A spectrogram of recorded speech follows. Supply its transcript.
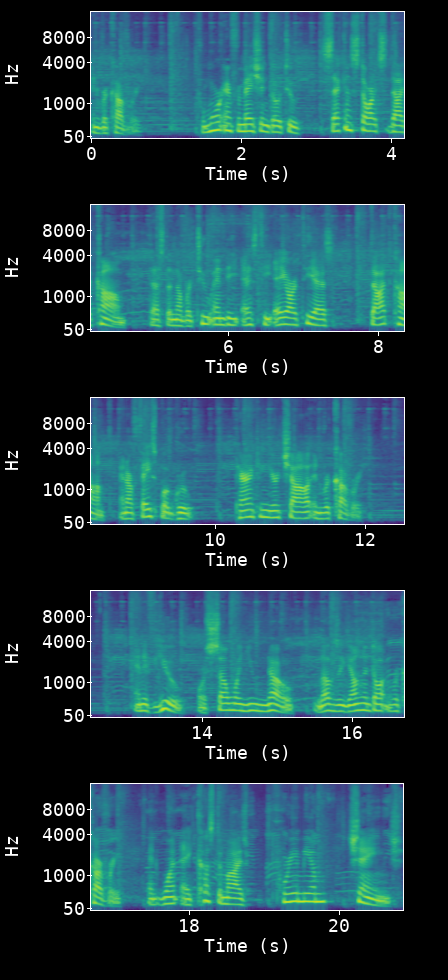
in recovery. For more information, go to secondstarts.com. That's the number 2NDSTARTS.com and our Facebook group, Parenting Your Child in Recovery. And if you or someone you know loves a young adult in recovery and want a customized premium change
